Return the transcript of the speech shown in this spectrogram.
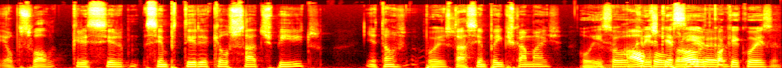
É o pessoal querer ser, sempre ter aquele estado de espírito e então Pois. está sempre a ir buscar mais. Ou isso, ou Álcool, querer esquecer droga. qualquer coisa.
